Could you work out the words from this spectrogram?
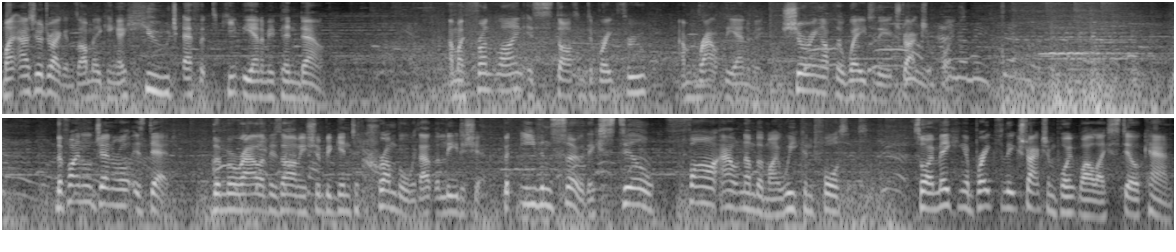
My Azure Dragons are making a huge effort to keep the enemy pinned down and my front line is starting to break through and rout the enemy, shoring up the way to the extraction point. The final general is dead. The morale of his army should begin to crumble without the leadership, but even so, they still far outnumber my weakened forces. So I'm making a break for the extraction point while I still can.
